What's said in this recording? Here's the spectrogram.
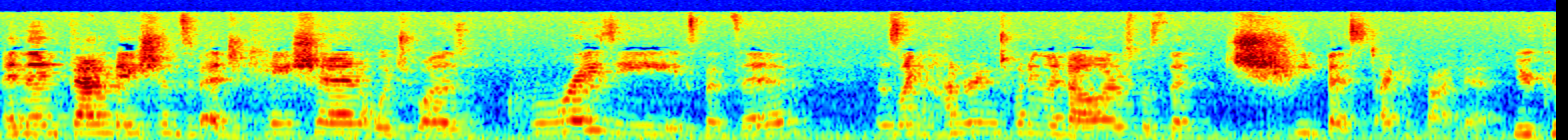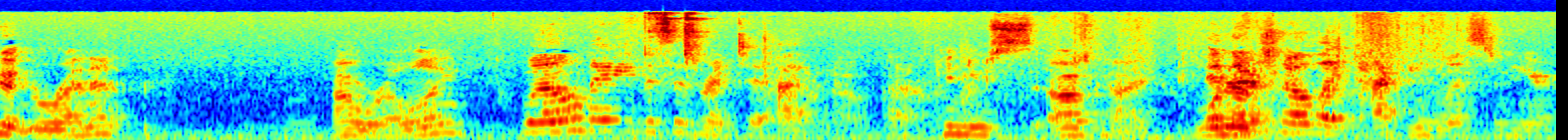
And then Foundations of Education, which was crazy expensive. It was like $121 was the cheapest I could find it. You couldn't rent it? Oh, really? Well, maybe this is rented. I don't know. I don't know. Can you? s- Okay. And Wonder- there's no like packing list in here.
